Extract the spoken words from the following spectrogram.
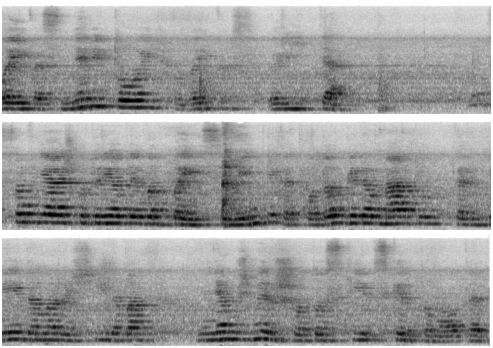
Laikas ne rytoj, laikas ryte. Sofija, aišku, turėjo tai labai įsiminti, kad po daugelio metų kalbėdama, rašydama, neužmiršo to skirtumo, kad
